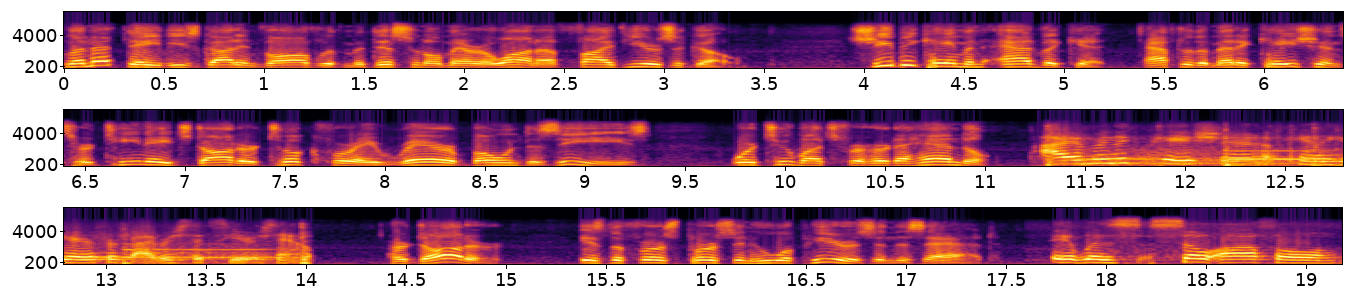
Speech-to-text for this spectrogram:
Lynette Davies got involved with medicinal marijuana five years ago. She became an advocate after the medications her teenage daughter took for a rare bone disease were too much for her to handle. I've been a patient of Canacare for five or six years now. Her daughter is the first person who appears in this ad. It was so awful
